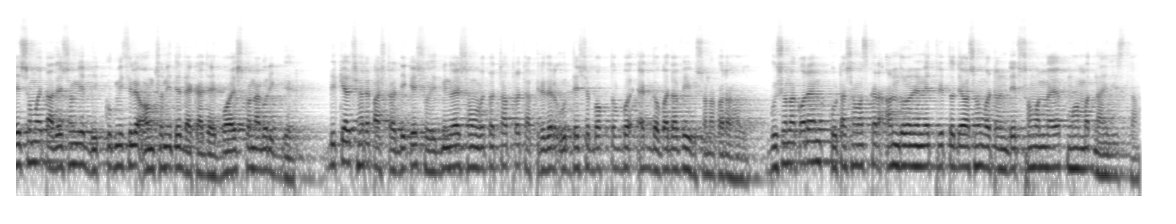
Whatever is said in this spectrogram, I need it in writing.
এই সময় তাদের সঙ্গে বিক্ষোভ মিছিলে অংশ নিতে দেখা যায় বয়স্ক নাগরিকদের। বিকেল সাড়ে পাঁচটার দিকে শহীদ মিনারে সমবেত ছাত্রছাত্রীদের উদ্দেশ্যে বক্তব্য এক দফা দাবি ঘোষণা করা হয়। ঘোষণা করেন কোটা সংস্কার আন্দোলনের নেতৃত্ব দেওয়া সংগঠনটির সমন্বয়ক মোহাম্মদ নাহিদ ইসলাম।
